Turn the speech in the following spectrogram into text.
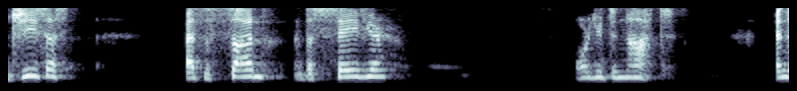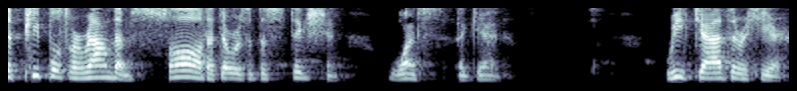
Jesus as the Son and the Savior or you did not. And the peoples around them saw that there was a distinction once again. We gather here.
